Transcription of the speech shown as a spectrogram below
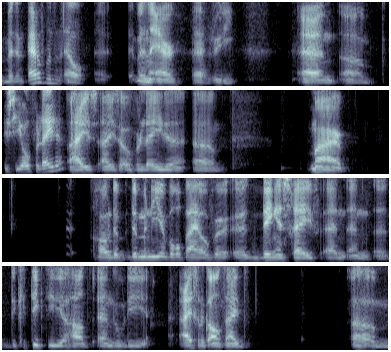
Met een R of met een L? met een R. Eh, Rudy. En ehm, Is hij overleden? hij, is, hij is overleden. ehm, maar gewoon de, de manier waarop hij over eh, dingen schreef en, en eh, de kritiek die hij had en hoe die eigenlijk altijd ehm,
